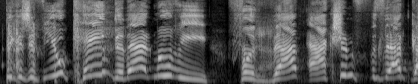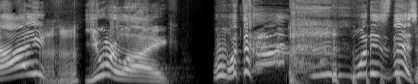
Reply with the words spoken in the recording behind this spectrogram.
because if you came to that movie for that action, for that guy, Uh-huh. you were like, well, what the what is this?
